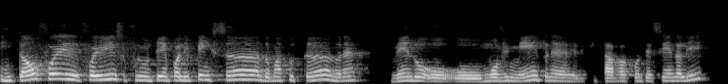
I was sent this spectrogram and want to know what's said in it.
Então foi, foi isso, fui um tempo ali pensando, matutando, né? Vendo o, o movimento né, que estava acontecendo ali,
